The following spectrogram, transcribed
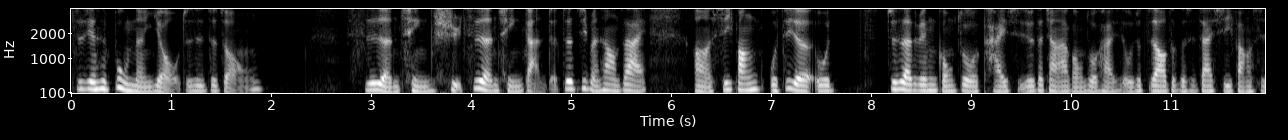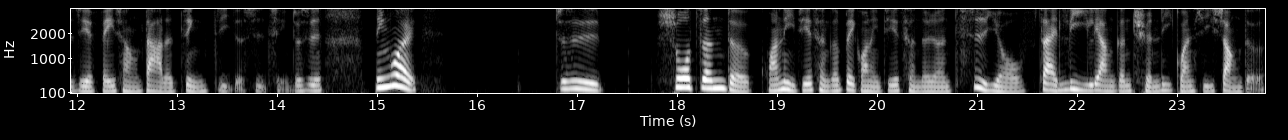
之间是不能有就是这种私人情绪、私人情感的。这基本上在呃西方，我记得我就是在这边工作开始，就在加拿大工作开始，我就知道这个是在西方世界非常大的禁忌的事情，就是因为就是。说真的，管理阶层跟被管理阶层的人是有在力量跟权力关系上的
